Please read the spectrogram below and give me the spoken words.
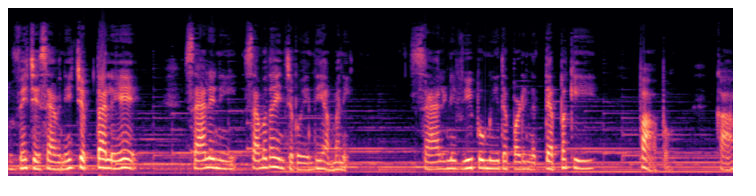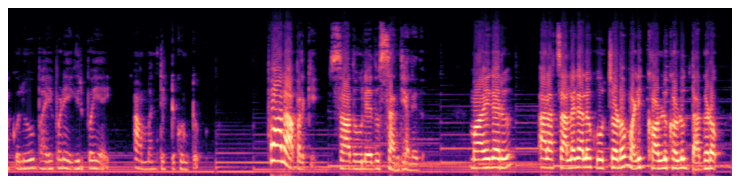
నువ్వే చేశావని చెప్తాలే. శాలిని సముదాయించబోయింది అమ్మని. శాలిని వీపు మీద పడిన దెబ్బకి పాపం. కాకులు భయపడి ఎగిరిపోయాయి అమ్మని తిట్టుకుంటూ. పోలాపలికి. చదువు లేదు సంధ్య లేదు. మావి గారు అలా చల్లగాలో కూర్చోవడం మళ్ళీ కళ్ళు కళ్ళు తగ్గడం.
